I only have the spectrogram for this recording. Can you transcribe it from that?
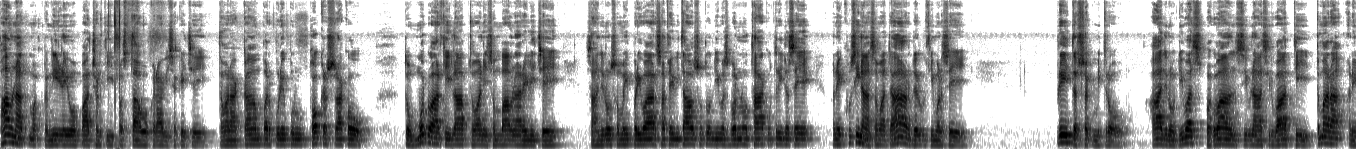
ભાવનાત્મક નિર્ણયો પાછળથી પસ્તાવો કરાવી શકે છે. તમારા કામ પર પૂરેપૂરું ફોકસ રાખો. તો મોટો આર્થિક લાભ થવાની સંભાવના રહેલી છે. સાંજનો સમય પરિવાર સાથે વિતાવશો તો દિવસભરનો થાક ઉતરી જશે અને ખુશીના સમાચાર જરૂરથી મળશે. પ્રિય દર્શક મિત્રો આજનો દિવસ ભગવાન શિવના આશીર્વાદથી તમારા અને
